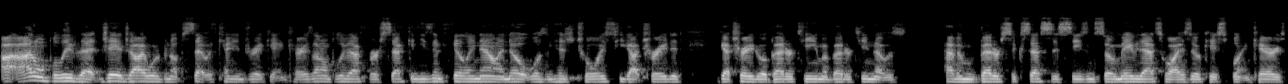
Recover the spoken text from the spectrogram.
I, I don't believe that Jay would have been upset with Kenyan Drake getting carries. I don't believe that for a second. He's in Philly now. I know it wasn't his choice. He got traded. He got traded to a better team, a better team that was having better success this season. So maybe that's why he's okay splitting carries.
